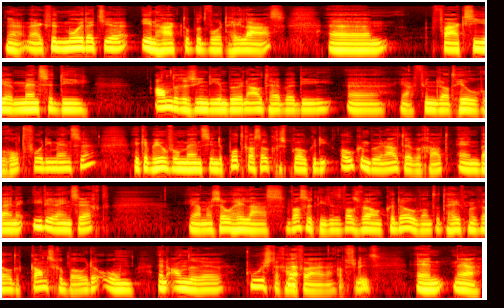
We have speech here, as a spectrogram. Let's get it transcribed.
Ja, nou, ik vind het mooi dat je inhaakt op het woord helaas. Ehm, vaak zie je mensen die anderen zien die een burn-out hebben, die eh, ja, vinden dat heel rot voor die mensen. Ik heb heel veel mensen in de podcast ook gesproken die ook een burn-out hebben gehad. En bijna iedereen zegt, ja, maar zo helaas was het niet. Het was wel een cadeau, want het heeft me wel de kans geboden om een andere koers te gaan Ja. varen. Absoluut. En nou ja,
